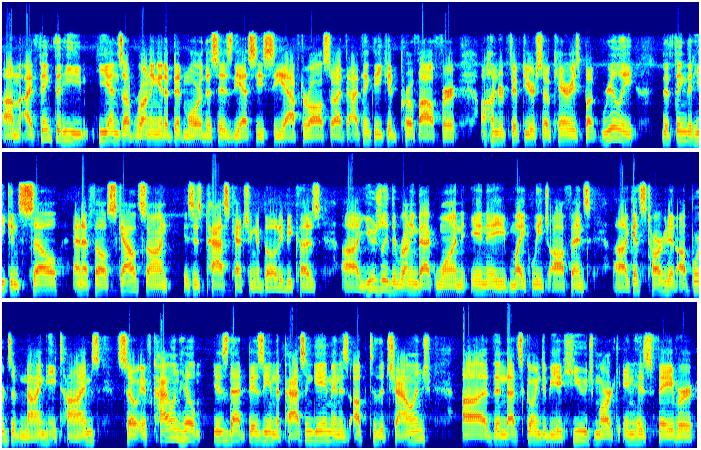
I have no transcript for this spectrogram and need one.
Um, I think that he he ends up running it a bit more. This is the SEC after all, so I, th- I think he could profile for 150 or so carries. But really, the thing that he can sell NFL scouts on is his pass catching ability because uh, usually the running back one in a Mike Leach offense uh, gets targeted upwards of 90 times. So if Kylin Hill is that busy in the passing game and is up to the challenge, uh, then that's going to be a huge mark in his favor.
